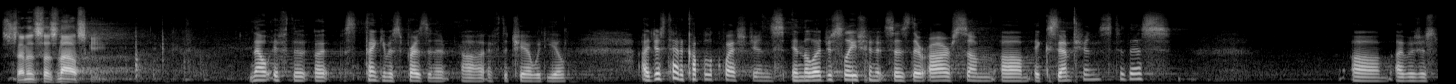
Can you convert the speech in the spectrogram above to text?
Senator Sosnowski. Now, if the, uh, thank you, Mr. President, uh, if the chair would yield. I just had a couple of questions. In the legislation, it says there are some um, exemptions to this. Um, I was just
